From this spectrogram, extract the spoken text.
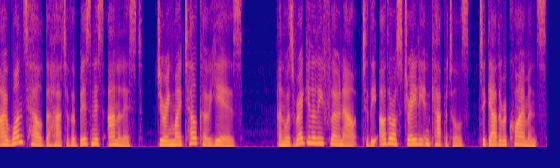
I once held the hat of a business analyst during my telco years and was regularly flown out to the other Australian capitals to gather requirements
